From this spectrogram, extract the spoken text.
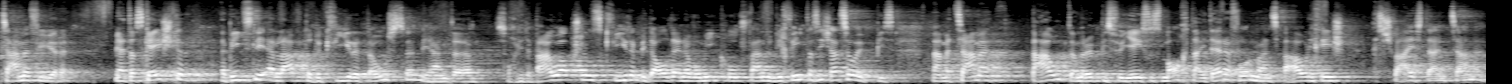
zusammenführen kann. Wir haben das gestern ein bisschen erlebt oder gefeiert draussen. Wir haben äh, so ein den Bauabschluss gefeiert mit all denen, die mitgeholfen haben. Und ich finde, das ist auch so etwas. Wenn man zusammen baut, wenn man etwas für Jesus macht, auch in dieser Form, wenn es baulich ist, es schweißt einen zusammen.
